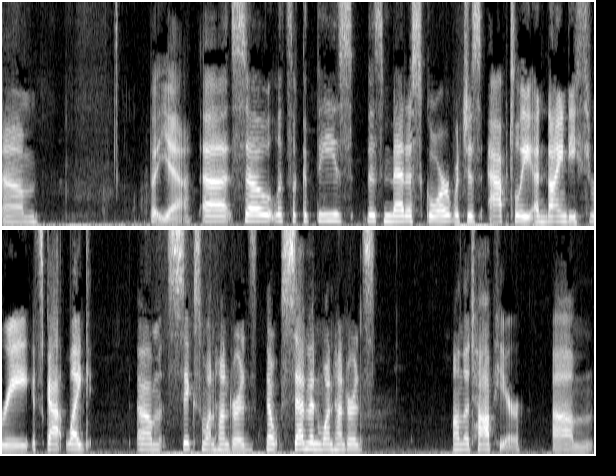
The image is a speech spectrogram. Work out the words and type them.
Um, but yeah, uh, so let's look at these this meta score, which is aptly a ninety three. It's got like um six one hundreds, no seven one hundreds on the top here. Um,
